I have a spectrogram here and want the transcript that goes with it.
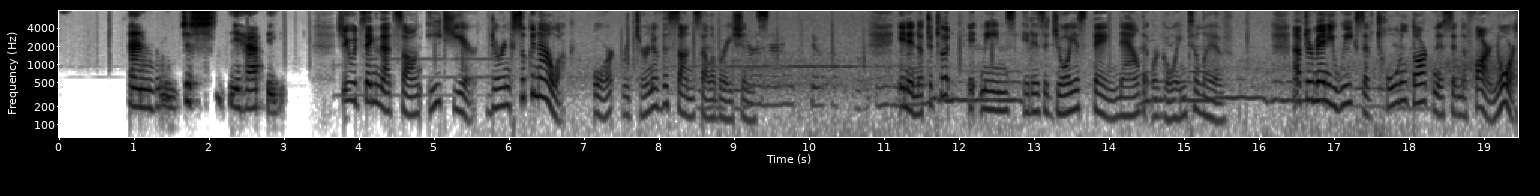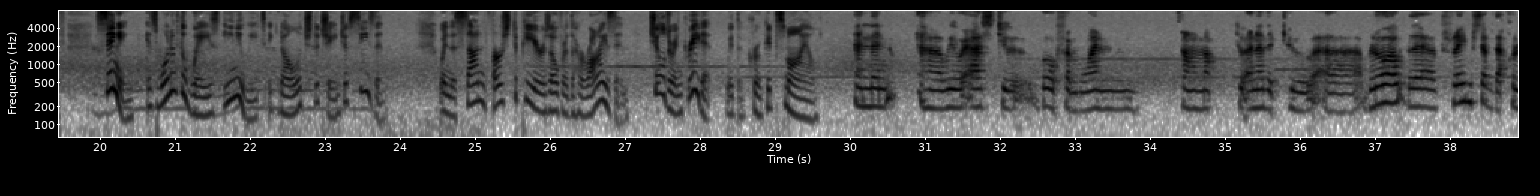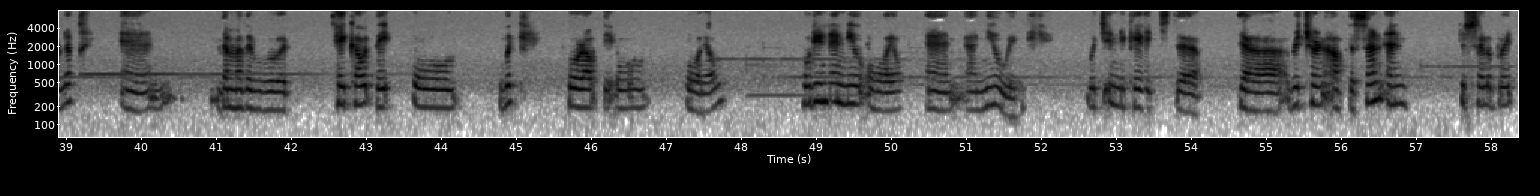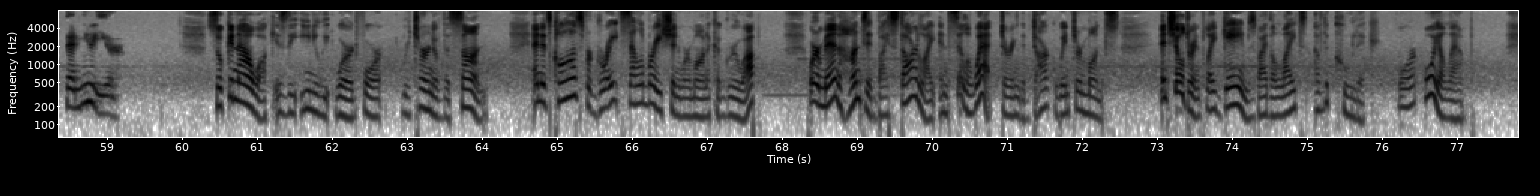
and just be happy. She would sing that song each year during Siqinnaaiut, or Return of the Sun celebrations. In Inuktitut, it means it is a joyous thing now that we're going to live. After many weeks of total darkness in the far north, singing is one of the ways Inuits acknowledge the change of season. When the sun first appears over the horizon, children greet it with a crooked smile. And then uh, we were asked to go from one tamak to another to uh, blow out the flames of the qulliq, and the mother would take out the old wick, pour out the old oil, put in a new oil and a new wick, which indicates the the return of the sun and to celebrate the new year. Siqinnaaiut is the Inuit word for return of the sun, and it's cause for great celebration where Monica grew up, where men hunted by starlight and silhouette during the dark winter months, and children played games by the light of the qulliq, or oil lamp.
